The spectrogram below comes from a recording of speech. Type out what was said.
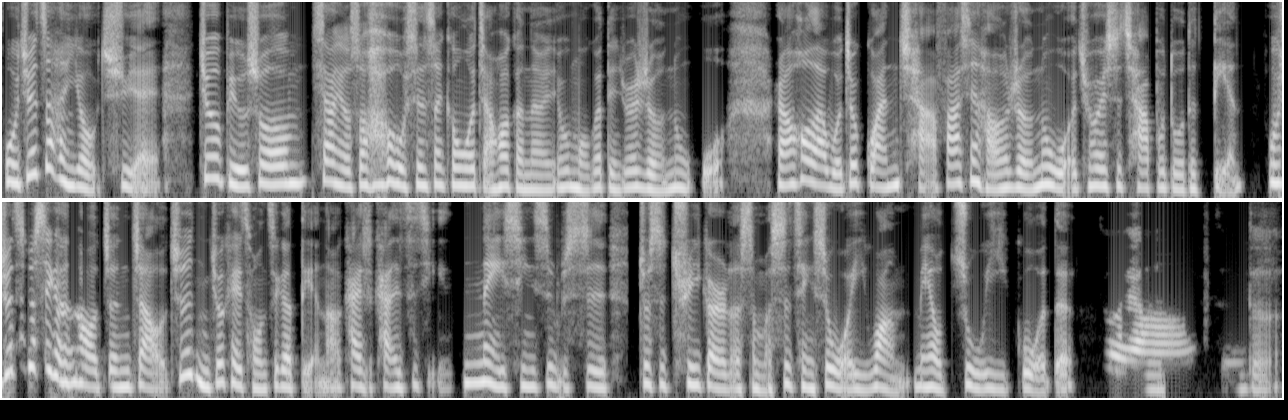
我觉得这很有趣诶，就比如说，像有时候我先生跟我讲话，可能有某个点就会惹怒我，然后后来我就观察，发现好像惹怒我就会是差不多的点。我觉得这就是一个很好的征兆，就是你就可以从这个点呢开始看自己内心是不是就是 trigger 了什么事情，是我以往没有注意过的。对啊，真的。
